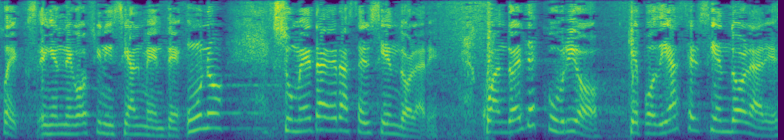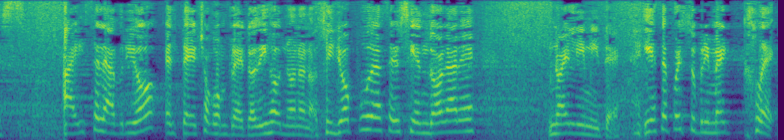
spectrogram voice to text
clics en el negocio inicialmente. Uno, su meta era hacer 100 dólares. Cuando él descubrió que podía hacer 100 dólares, ahí se le abrió el techo completo. Dijo, no, no, no, si yo pude hacer 100 dólares, no hay límite. Y ese fue su primer click.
